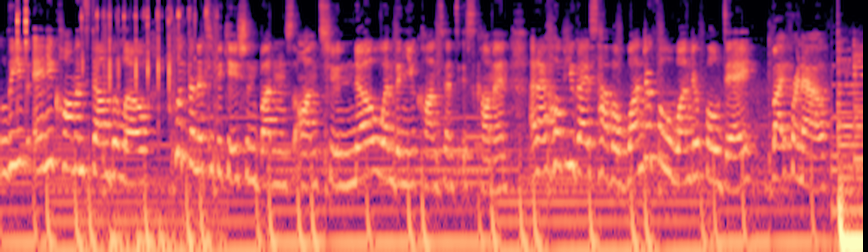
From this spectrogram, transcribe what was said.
leave any comments down below, put the notification buttons on to know when the new content is coming. And I hope you guys have a wonderful, wonderful day. Bye for now.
